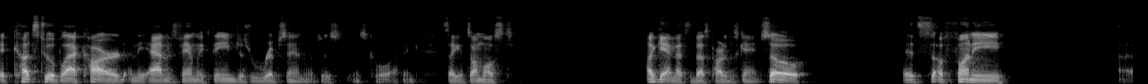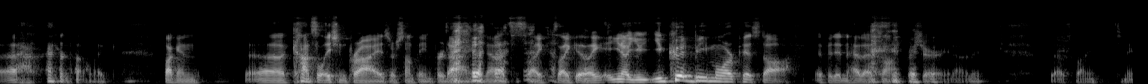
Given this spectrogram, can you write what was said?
it cuts to a black card and the Addams family theme just rips in, which is is cool. I think it's like it's almost again that's the best part of this game. So it's a funny, uh, I don't know, like fucking uh, consolation prize or something for dying. You know, it's like it's like like you know you you could be more pissed off if it didn't have that song for sure. You know what I mean? That's funny to me.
